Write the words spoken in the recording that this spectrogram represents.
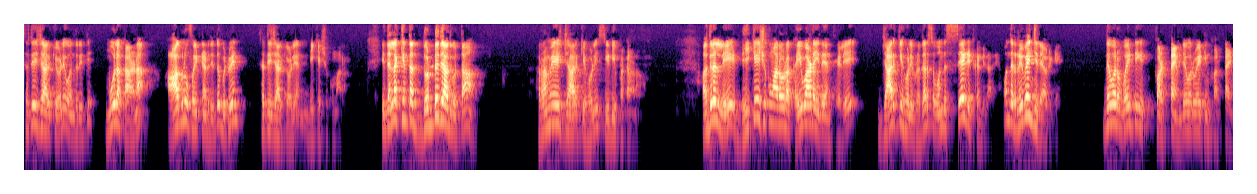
ಸತೀಶ್ ಜಾರಕಿಹೊಳಿ ಒಂದು ರೀತಿ ಮೂಲ ಕಾರಣ. ಆಗಲೂ ಫೈಟ್ ನಡೆದಿದ್ದು between Satish Jarkiholi and D K Shivakumar. ಇದೆಲ್ಲಕ್ಕಿಂತ ದೊಡ್ಡದು ಯಾವ್ದು ಗೊತ್ತಾ? ರಮೇಶ್ ಜಾರಕಿಹೊಳಿ ಸಿ ಡಿ ಪ್ರಕರಣ. ಅದರಲ್ಲಿ ಡಿ ಕೆ ಶಿವಕುಮಾರ್ ಅವರ ಕೈವಾಡ ಇದೆ ಅಂತ ಹೇಳಿ ಜಾರಕಿಹೊಳಿ ಬ್ರದರ್ಸ್ ಒಂದು ಸೇಡ್ ಇಟ್ಕೊಂಡಿದ್ದಾರೆ. ಒಂದು ರಿವೆಂಜ್ ಇದೆ ಅವರಿಗೆ. They're waiting for time they're waiting for time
